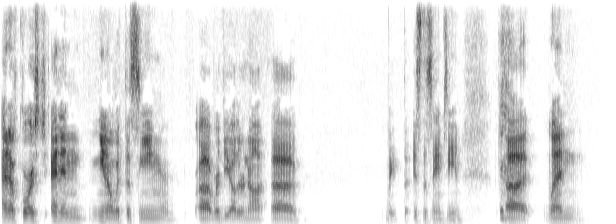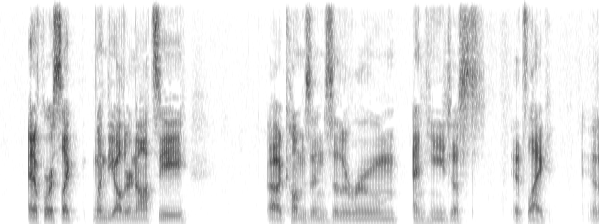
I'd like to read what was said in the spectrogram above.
and of course and in you know with the scene uh where the other not uh wait, it's the same scene. Uh when and of course like when the other Nazi uh comes into the room and he just it's like it,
